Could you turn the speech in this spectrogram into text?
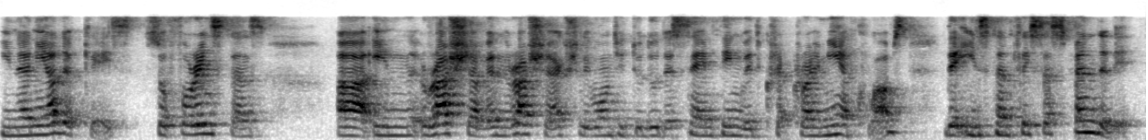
in any other case. So, for instance, uh, in Russia, when Russia actually wanted to do the same thing with Crimea clubs, they instantly suspended it.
